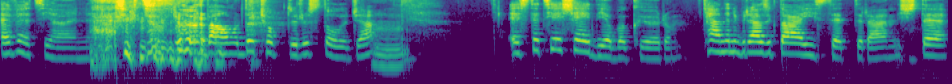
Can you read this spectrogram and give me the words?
evet yani açıkçası ben burada çok dürüst olacağım. Estetiğe şey diye bakıyorum. Kendini birazcık daha iyi hissettiren işte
